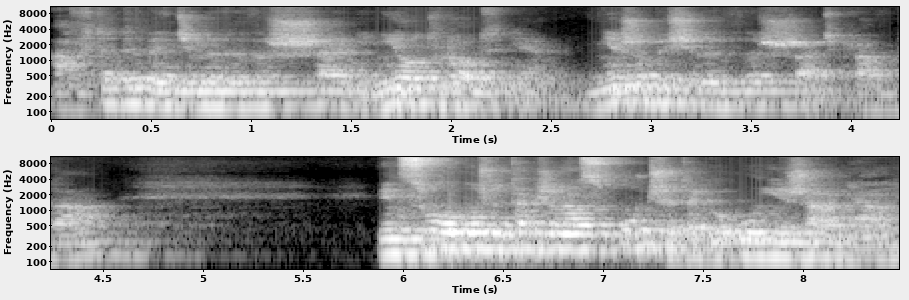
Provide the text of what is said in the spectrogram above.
a wtedy będziemy wywyższeni, nie odwrotnie. Nie żeby się wywyższać, prawda? Więc Słowo Boże także nas uczy tego uniżania,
